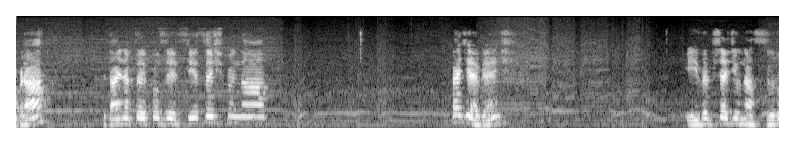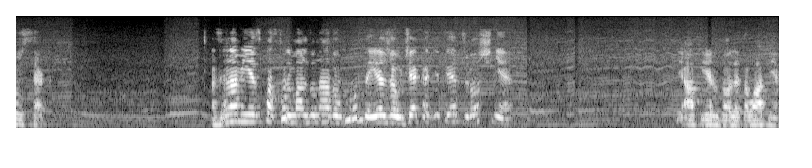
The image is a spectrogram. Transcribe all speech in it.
Dobra. Pytanie na której pozycji. Jesteśmy na P9. I wyprzedził nas Rusek. A za nami jest pastor Maldonado w mordę jeżdża, ucieka, nie pieprz, rośnie. Ja pierdolę, to ładnie.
